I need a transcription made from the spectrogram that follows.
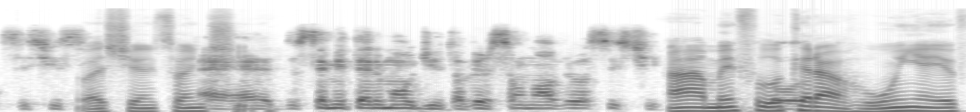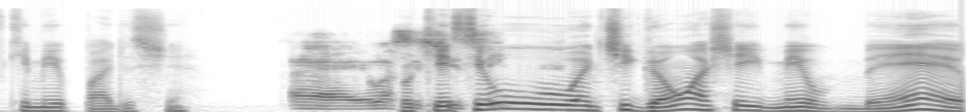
Assisti sim. Eu assisti só a antiga. É, do Cemitério Maldito. A versão nova eu assisti. Ah, a mãe falou Boa. que era ruim, aí eu fiquei meio pá de assistir. É, eu assisti. Porque se sim. o antigão eu achei meio. É,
